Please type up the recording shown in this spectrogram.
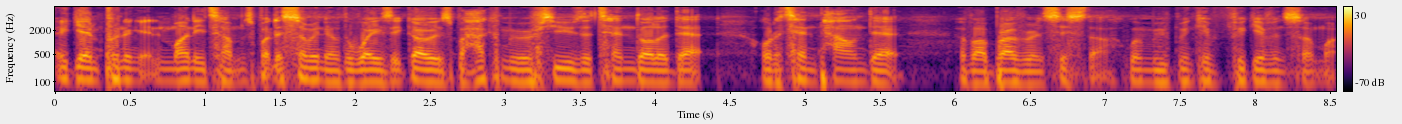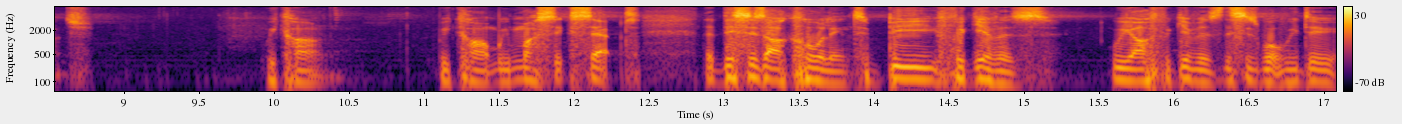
Again, putting it in money terms, but there's so many other ways it goes. But how can we refuse a $10 debt or the 10 pound debt of our brother and sister when we've been forgiven so much? We can't. We can't. We must accept that this is our calling to be forgivers. We are forgivers. This is what we do.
